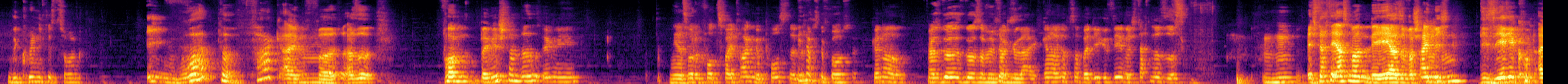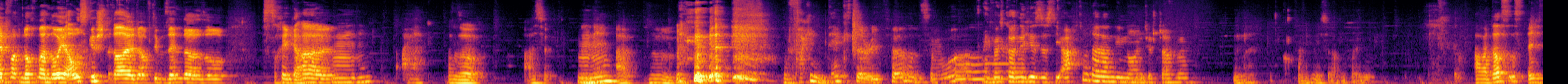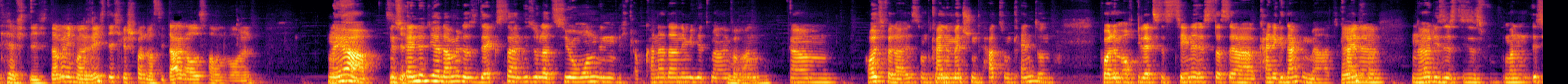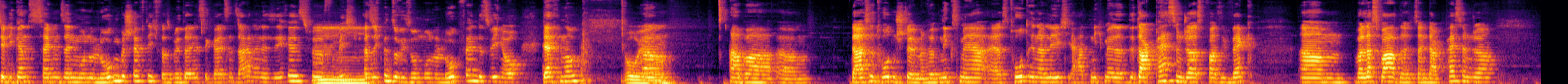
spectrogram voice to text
The König ist zurück. Ey, What the fuck einfach? Mhm. Also, von, bei mir stand das irgendwie. Nee, das wurde vor zwei Tagen gepostet. Ich hab's gepostet. Genau. Also du, du hast auf jeden Fall geliked. Genau, ich hab's dann bei dir gesehen und ich dachte nur so, das, Mhm. Ich dachte erstmal, nee, also wahrscheinlich Mhm. die Serie kommt einfach nochmal neu ausgestrahlt auf dem Sender, so. Ist doch egal. Mhm. Aber, also, also, Mhm. ah, hm. Fucking Dexter Returns, wow. Ich weiß gerade nicht, ist es die achte oder dann die neunte Staffel? Kann ich nicht sagen. Aber das ist echt heftig. Da bin ich mal richtig gespannt, was sie da raushauen wollen. Naja, Sind es ja- endet ja damit, dass Dexter in Isolation in, ich glaube, Kanada nehme ich jetzt mal einfach an, Mhm. ähm, Holzfäller ist und keine Ja. Menschen hat und kennt und vor allem auch die letzte Szene ist, dass er keine Gedanken mehr hat. Ja, Keine, ne, dieses, dieses, man ist ja die ganze Zeit mit seinen Monologen beschäftigt, was mit eines der geilsten Sachen in der Serie ist für, für Mhm. mich. Also ich bin sowieso ein Monolog-Fan, deswegen auch Death Note. Oh ja. Ähm, aber ähm, da ist er totenstill, man hört nichts mehr, er ist tot innerlich, er hat nicht mehr, The Dark Passenger ist quasi weg, ähm, weil das war sein Dark Passenger.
